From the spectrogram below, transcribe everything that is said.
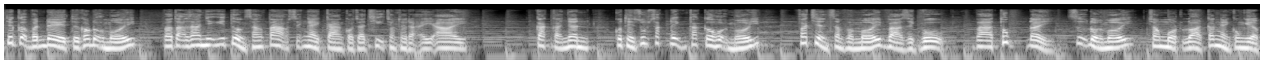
tiếp cận vấn đề từ góc độ mới và tạo ra những ý tưởng sáng tạo sẽ ngày càng có giá trị trong thời đại AI các cá nhân có thể giúp xác định các cơ hội mới, phát triển sản phẩm mới và dịch vụ và thúc đẩy sự đổi mới trong một loạt các ngành công nghiệp.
